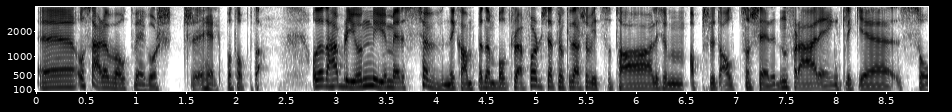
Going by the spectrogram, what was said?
Eh, og så er det Wout Weghorst helt på topp, da. Og dette her blir jo en mye mer søvnig kamp enn Bolt Trafford, så jeg tror ikke det er så vits å ta liksom, absolutt alt som skjer i den, for det er egentlig ikke så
